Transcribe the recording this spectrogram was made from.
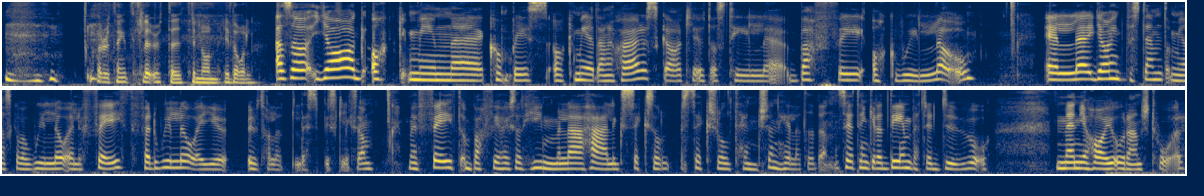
Har du tänkt klä ut dig till någon idol? Alltså jag och min eh, kompis och medarrangör ska klä ut oss till eh, Buffy och Willow. Eller jag har inte bestämt om jag ska vara Willow eller Faith. För att Willow är ju uttalat lesbisk liksom. Men Faith och Buffy har ju så himla härlig sexual, sexual tension hela tiden. Så jag tänker att det är en bättre duo. Men jag har ju orange hår.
